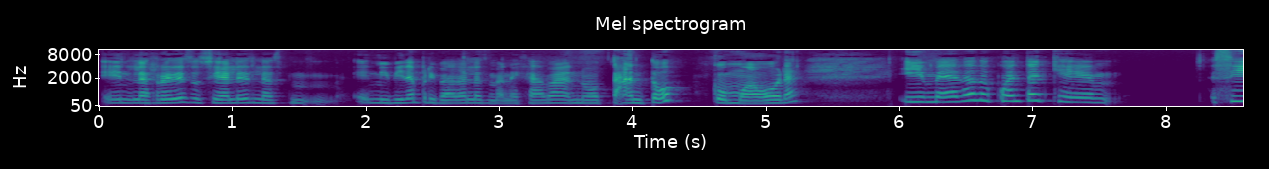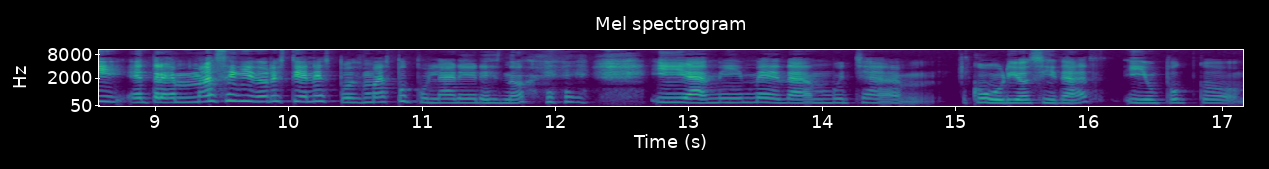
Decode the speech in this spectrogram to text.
en las redes sociales, las, en mi vida privada las manejaba no tanto como ahora. Y me he dado cuenta que sí, entre más seguidores tienes, pues más popular eres, ¿no? y a mí me da mucha mm, curiosidad y un poco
